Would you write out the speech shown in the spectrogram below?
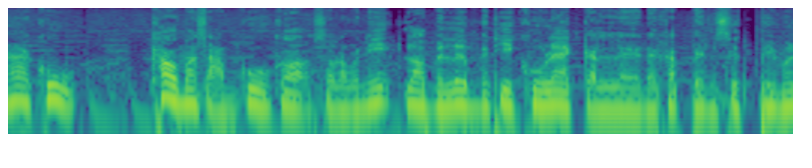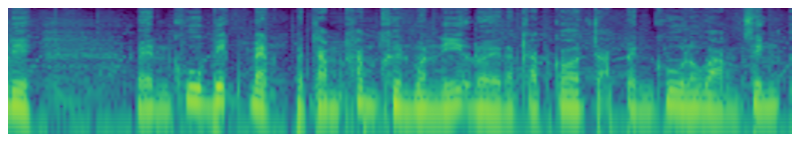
5 คู่ เข้ามา 3 คู่ก็สำหรับวันนี้เราไปเริ่มกันที่คู่แรกกันเลยนะครับ เป็นศึกพรีเมียร์ลีกเป็นคู่บิ๊กแมตช์ประจำค่ำคืนวันนี้เลยนะครับ ก็จะเป็นคู่ระหว่างสิงโต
